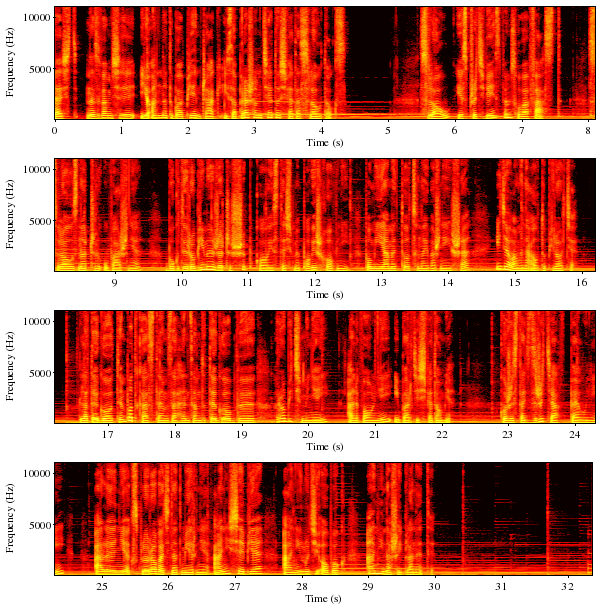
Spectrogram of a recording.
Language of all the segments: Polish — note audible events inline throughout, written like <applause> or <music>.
Cześć, nazywam się Joanna Toba-Pięczak i zapraszam Cię do świata Slow Talks. Slow jest przeciwieństwem słowa fast. Slow znaczy uważnie, bo gdy robimy rzeczy szybko, jesteśmy powierzchowni, pomijamy to, co najważniejsze i działamy na autopilocie. Dlatego tym podcastem zachęcam do tego, by robić mniej, ale wolniej i bardziej świadomie. Korzystać z życia w pełni, ale nie eksplorować nadmiernie ani siebie, ani ludzi obok, ani naszej planety.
